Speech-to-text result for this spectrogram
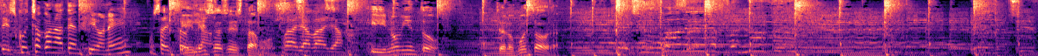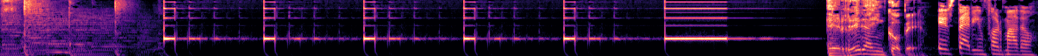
te escucho con atención, ¿eh? Esa En esas estamos. Vaya, vaya. Y no miento, te lo cuento ahora. Herrera Incope. Estar informado.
